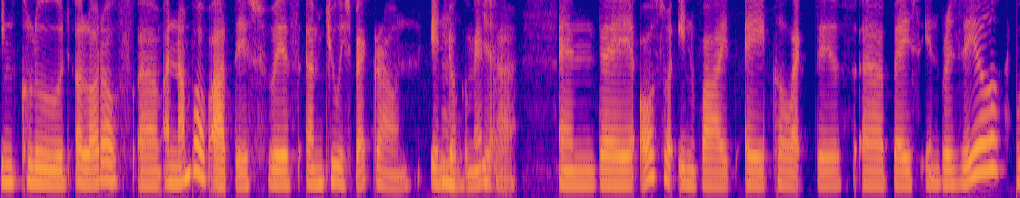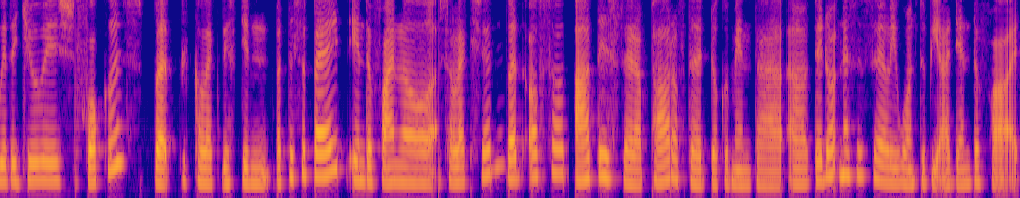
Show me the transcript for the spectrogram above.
include a lot of um, a number of artists with um, Jewish background in mm, Documenta. Yeah. And they also invite a collective uh, based in Brazil with a Jewish focus, but the collective didn't participate in the final selection. But also artists that are part of the Documenta, uh, they don't necessarily want to be identified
